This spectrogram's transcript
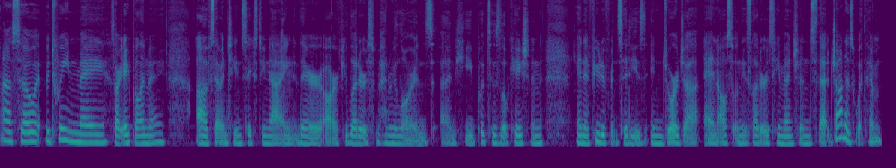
Uh, so between May, sorry, April and May of 1769, there are a few letters from Henry Laurens, and he puts his location in a few different cities in Georgia. And also in these letters, he mentions that John is with him.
